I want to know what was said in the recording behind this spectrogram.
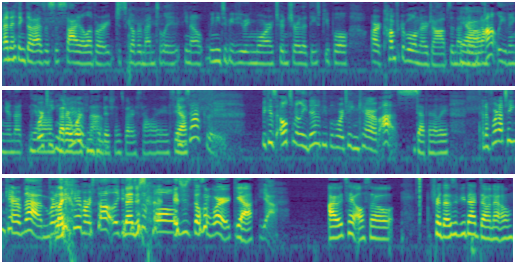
And I think that as a societal level, or just governmentally, you know, we need to be doing more to ensure that these people are comfortable in their jobs and that Yeah. they're not leaving and that Yeah, we're taking better care working of them. conditions, better salaries. Yeah. Exactly. Because ultimately, they're the people who are taking care of us. Definitely. And if we're not taking care of them, we're not Like- taking care of ourselves. Like, it's just, just whole... it just doesn't work. Yeah. yeah. I would say also, for those of you that don't know,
